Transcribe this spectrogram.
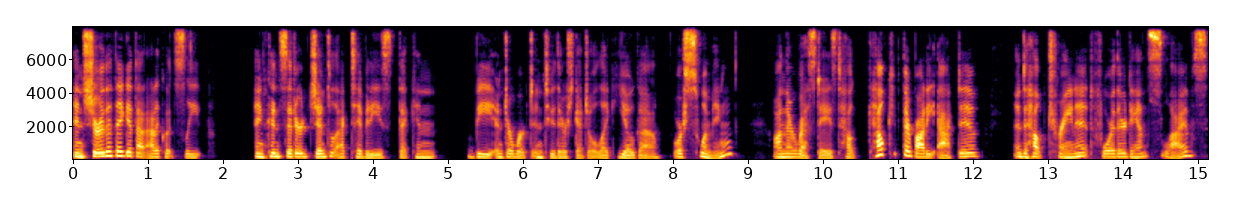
Ensure that they get that adequate sleep and consider gentle activities that can be interworked into their schedule, like yoga or swimming on their rest days to help help keep their body active and to help train it for their dance lives,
